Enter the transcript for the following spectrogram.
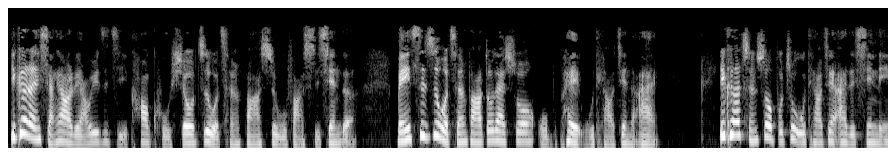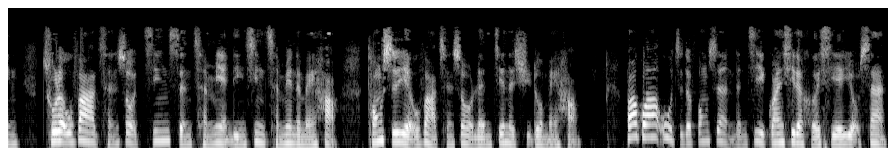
一个人想要疗愈自己，靠苦修、自我惩罚是无法实现的。每一次自我惩罚，都在说我不配无条件的爱。一颗承受不住无条件爱的心灵，除了无法承受精神层面、灵性层面的美好，同时也无法承受人间的许多美好，包括物质的丰盛、人际关系的和谐友善、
